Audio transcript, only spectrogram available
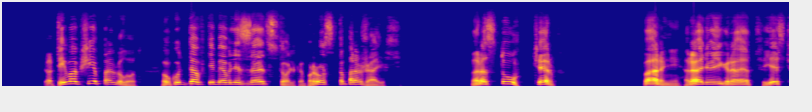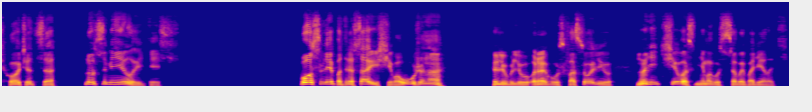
— Да ты вообще проглот. А куда в тебя влезает столько? Просто поражаюсь. — Расту, черп. — Парни, радио играет, есть хочется. Ну, смилуйтесь. После потрясающего ужина, люблю рагу с фасолью но ничего не могу с собой поделать.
